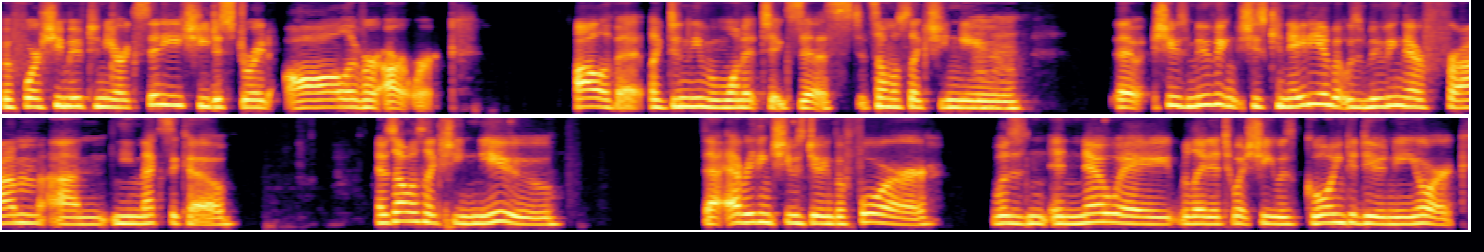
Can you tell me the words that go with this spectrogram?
before she moved to new york city she destroyed all of her artwork all of it like didn't even want it to exist. It's almost like she knew mm-hmm. that she was moving she's canadian but was moving there from um, new mexico. It was almost like she knew that everything she was doing before was in no way related to what she was going to do in new york.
